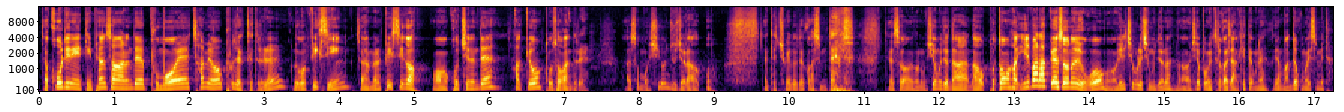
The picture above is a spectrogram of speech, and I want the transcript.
자, coordinating 편성하는데 부모의 참여 프로젝트들을 그리고 fixing 자, 하면 fixing up 어, 고치는데 학교 도서관들을 그래서 뭐 쉬운 주제라 갖고 대충 해도 될 것 같습니다. 그래서 이거는 쉬운 문제 나 나오 보통 일반 학교에서는 요거 어, 일치불일치 문제는 어, 시험 범위 들어가지 않기 때문에 그냥 만들고만 있습니다.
